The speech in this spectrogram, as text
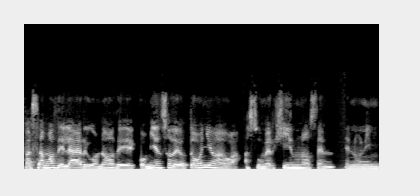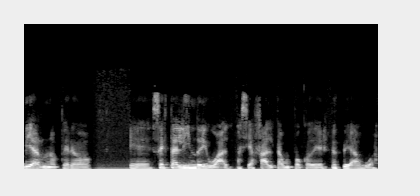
Pasamos de largo, ¿no? De comienzo de otoño a, sumergirnos en, un invierno, pero eh, se está lindo igual. Hacía falta un poco de agua.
